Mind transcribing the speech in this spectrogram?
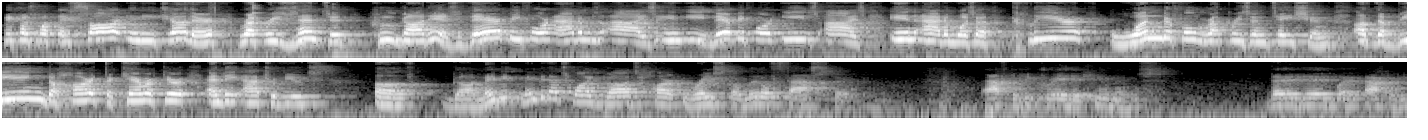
because what they saw in each other represented who God is. There before Adam's eyes in Eve, there before Eve's eyes in Adam was a clear, wonderful representation of the being, the heart, the character, and the attributes of God. Maybe, maybe that's why God's heart raced a little faster after he created humans than it did when, after he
